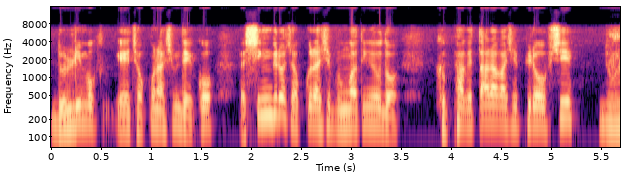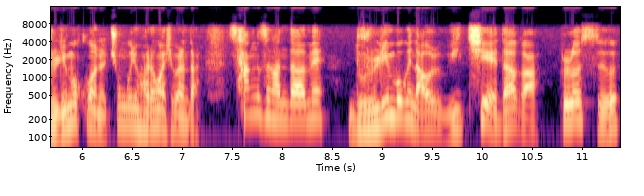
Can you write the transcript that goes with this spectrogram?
눌림목에 접근하시면 되겠고 신규로 접근하실 분 같은 경우도 급하게 따라가실 필요 없이 눌림목 구간을 충분히 활용하시기 바랍니다. 상승한 다음에 눌림목이 나올 위치에다가 플러스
